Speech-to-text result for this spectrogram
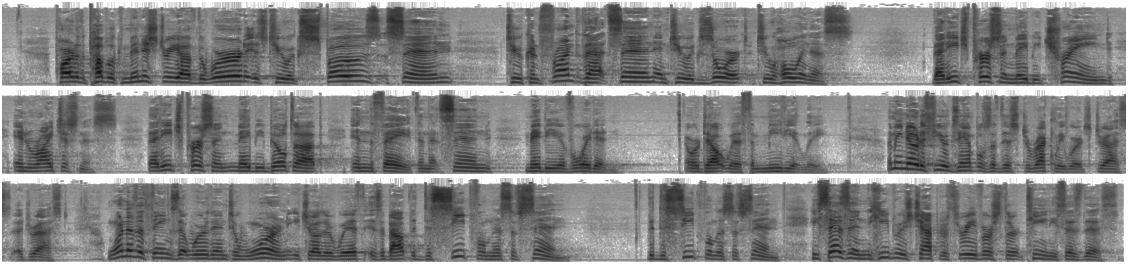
Part of the public ministry of the Word is to expose sin, to confront that sin, and to exhort to holiness, that each person may be trained in righteousness that each person may be built up in the faith and that sin may be avoided or dealt with immediately. Let me note a few examples of this directly where it's dressed, addressed. One of the things that we're then to warn each other with is about the deceitfulness of sin. The deceitfulness of sin. He says in Hebrews chapter 3, verse 13, he says this,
